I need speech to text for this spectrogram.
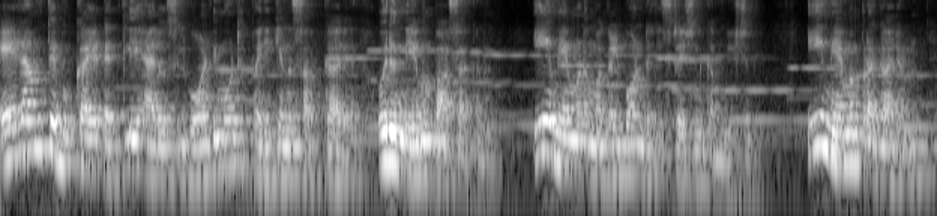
ഏഴാമത്തെ ബുക്കായ ഡെത്ലി ഹാലോസിൽ വോൾഡിമോട്ട് ഭരിക്കുന്ന സർക്കാർ ഒരു നിയമം പാസ്സാക്കണം ഈ നിയമമാണ് മകൾ ബോണ്ട് രജിസ്ട്രേഷൻ കമ്മീഷൻ. ഈ നിയമം പ്രകാരം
